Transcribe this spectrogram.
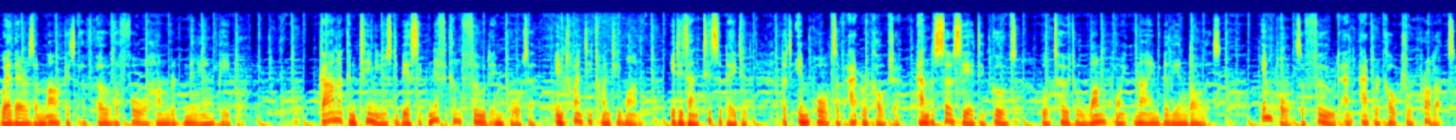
where there is a market of over 400 million people. Ghana continues to be a significant food importer. In 2021, it is anticipated that imports of agriculture and associated goods will total $1.9 billion. Imports of food and agricultural products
